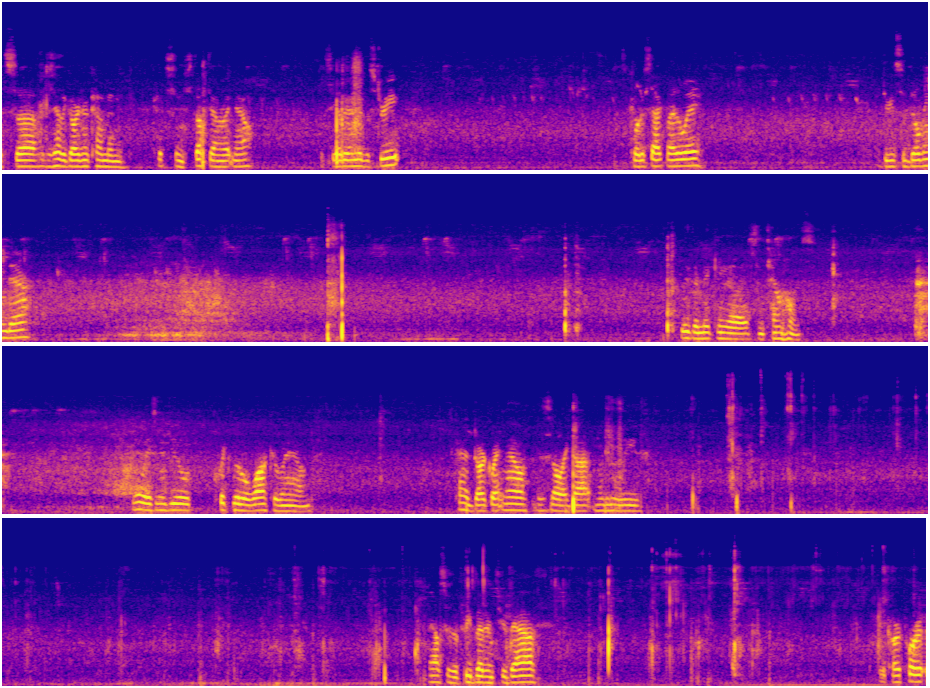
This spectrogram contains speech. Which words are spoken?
It's uh, I just had the gardener come and cut some stuff down right now. It's the other end of the street. It's cul-de-sac, by the way. Doing some building there. I believe they're making uh, some townhomes. Anyways, I'm going to do a quick little walk around. It's kind of dark right now. This is all I got. I'm going to leave. House is a three bedroom, two bath. The carport,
